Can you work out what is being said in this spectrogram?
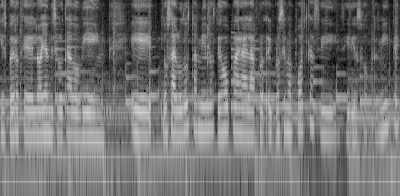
Y espero que lo hayan disfrutado bien. Eh, los saludos también los dejo para el próximo podcast, si, si, Dios lo permite,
